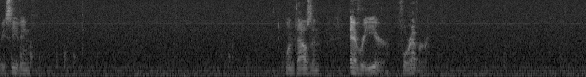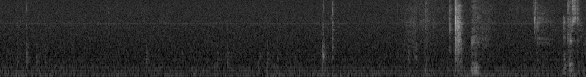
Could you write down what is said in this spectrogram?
Receiving 1000 every year forever. Interesting.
